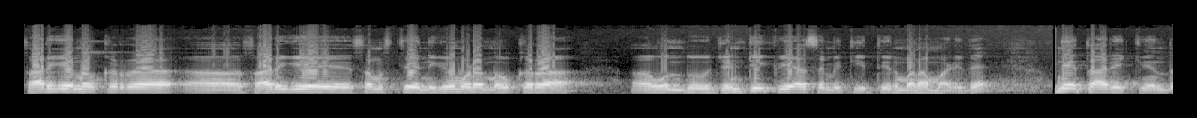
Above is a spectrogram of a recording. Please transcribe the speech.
ಸಾರಿಗೆ ನೌಕರರ ಸಾರಿಗೆ ಸಂಸ್ಥೆಯ ನಿಗಮದ ನೌಕರ ಒಂದು ಜಂಟಿ ಕ್ರಿಯಾ ಸಮಿತಿ ತೀರ್ಮಾನ ಮಾಡಿದೆ. ಹತ್ತನೇ ತಾರೀಕಿನಿಂದ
